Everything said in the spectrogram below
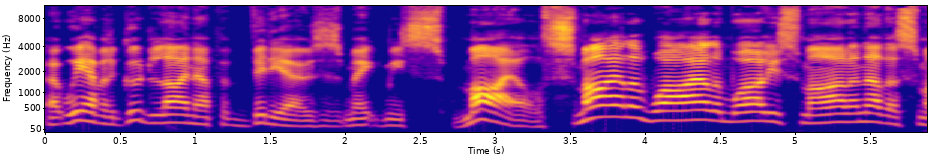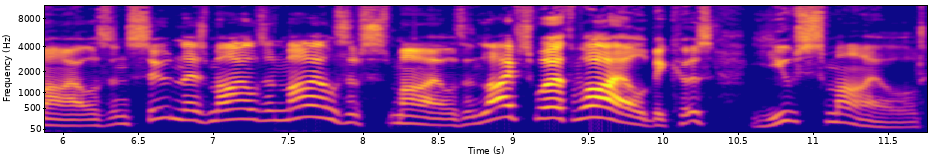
Uh, we have a good lineup of videos that make me smile, smile a while, and while you smile, another smiles, and soon there's miles and miles of smiles, and life's worthwhile because you smiled.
